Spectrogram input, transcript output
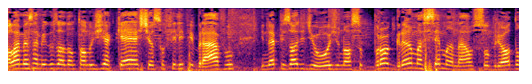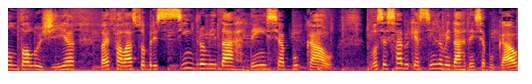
Olá, meus amigos do Odontologia Cast, eu sou Felipe Bravo e no episódio de hoje o nosso programa semanal sobre odontologia vai falar sobre síndrome da ardência bucal. Você sabe o que é síndrome da ardência bucal?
